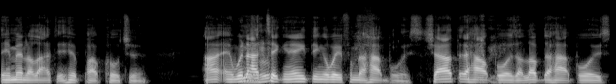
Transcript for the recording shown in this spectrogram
they meant a lot to hip hop culture. Uh, and we're not Mhm. taking anything away from the Hot Boys. Shout out to the Hot Boys. I love the Hot Boys.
